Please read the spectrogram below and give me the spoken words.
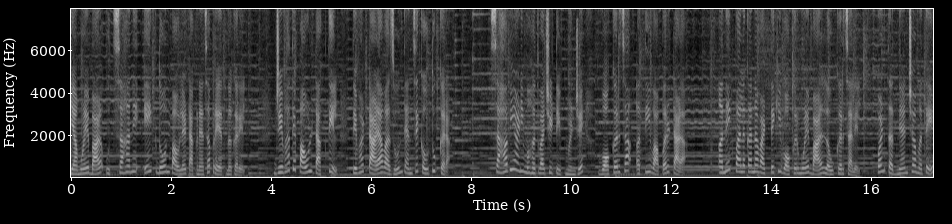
यामुळे बाळ उत्साहाने एक दोन पावले टाकण्याचा प्रयत्न करेल. जेव्हा ते पाऊल टाकतील तेव्हा टाळ्या वाजवून त्यांचे कौतुक करा. सहावी आणि महत्वाची टीप म्हणजे वॉकरचा अतिवापर टाळा. अनेक पालकांना वाटते की वॉकरमुळे बाळ लवकर चालेल पण तज्ज्ञांच्या मते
